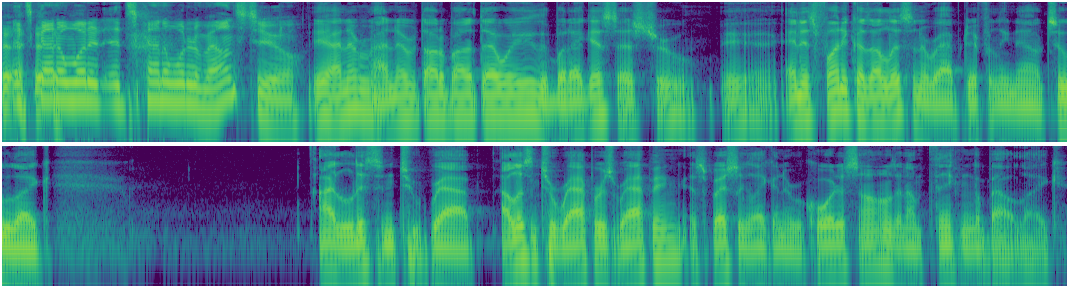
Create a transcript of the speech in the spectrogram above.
it's kind of what it it's kind of what it amounts to. Yeah, I never I never thought about it that way either, but I guess that's true. Yeah. And it's funny cuz I listen to rap differently now too. Like I listen to rap. I listen to rappers rapping, especially like in the recorded songs and I'm thinking about like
